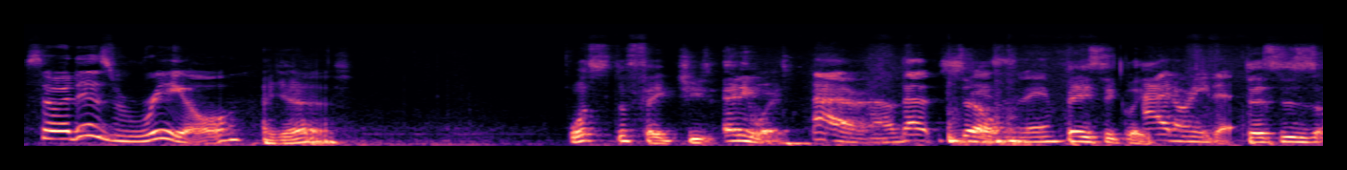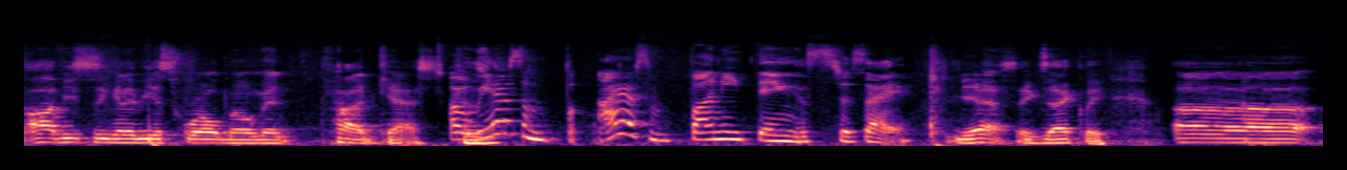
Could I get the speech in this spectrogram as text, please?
So it is real. I guess. What's the fake cheese? Anyways, I don't know. That so basically, I don't eat it. this is obviously going to be a squirrel moment podcast. Oh, we have some. I have some funny things to say. Yes, exactly. Uh,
